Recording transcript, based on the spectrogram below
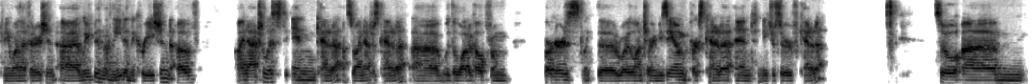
Canadian Wildlife Federation. Uh, we've been the lead in the creation of iNaturalist in Canada, so iNaturalist Canada, uh, with a lot of help from partners like the Royal Ontario Museum, Parks Canada, and NatureServe Canada. So um,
